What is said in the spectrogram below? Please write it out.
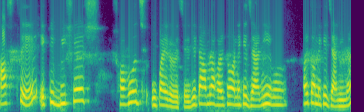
শাস্ত্রে একটি বিশেষ সহজ উপায় রয়েছে, যেটা আমরা হয়তো অনেকে জানি এবং হয়তো অনেকে জানি না।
